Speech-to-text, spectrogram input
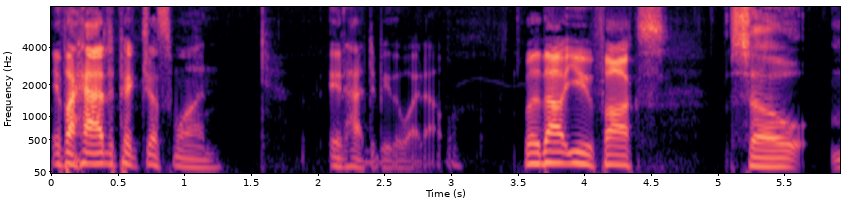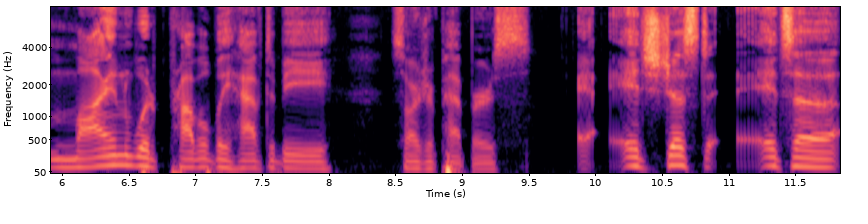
if i had to pick just one it had to be the white album What about you, Fox? So mine would probably have to be Sergeant Pepper's. It's just it's a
